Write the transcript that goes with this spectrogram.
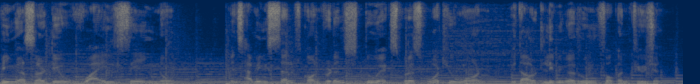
being assertive while saying no. Means having self confidence to express what you want without leaving a room for confusion.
